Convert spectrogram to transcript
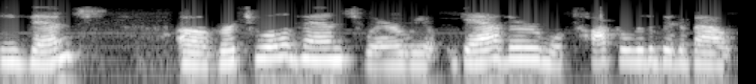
events, uh, virtual events where we'll gather, we'll talk a little bit about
